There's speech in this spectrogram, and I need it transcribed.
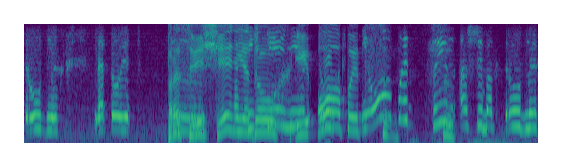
трудных готовит Просвещение, дух и дух, опыт. И опыт сын ошибок трудных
